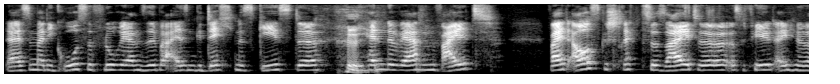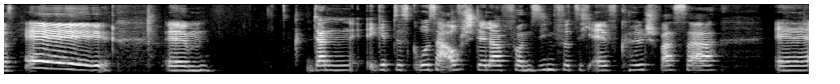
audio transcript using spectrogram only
Da ist immer die große Florian Silbereisen Gedächtnisgeste. Die Hände werden weit, weit ausgestreckt zur Seite. Es fehlt eigentlich nur das Hey! Ähm, dann gibt es große Aufsteller von 4711 Kölschwasser. Äh,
